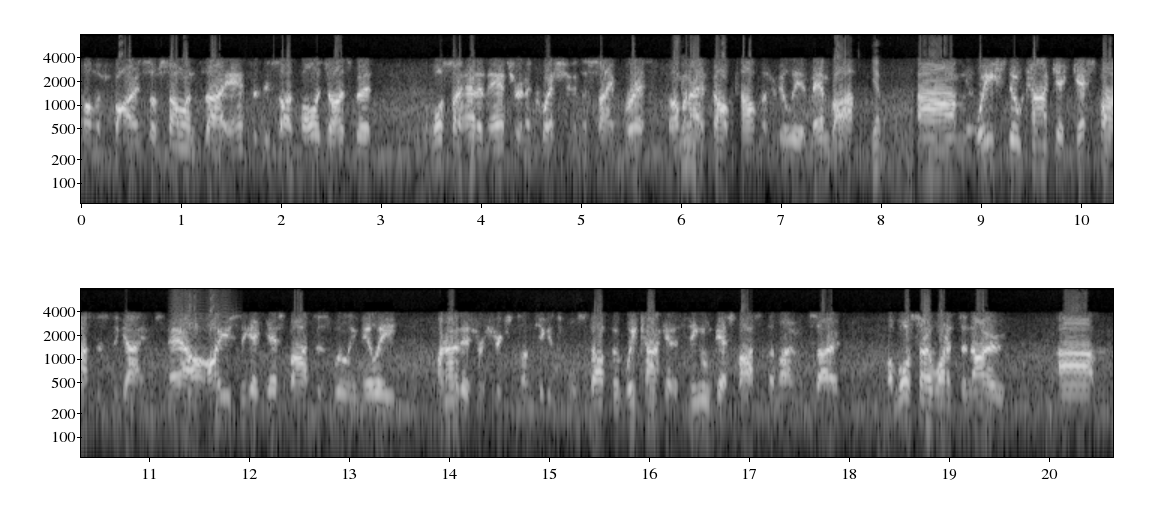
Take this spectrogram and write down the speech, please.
on the phone. So if someone's uh, answered this, I apologise. But I've also had an answer and a question in the same breath. I'm an AFL Carlton affiliate member. Yep. Um, we still can't get guest passes to games. Now, I used to get guest passes willy nilly. I know there's restrictions on tickets, full stop, but we can't get a single guest pass at the moment. So I've also wanted to know um,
